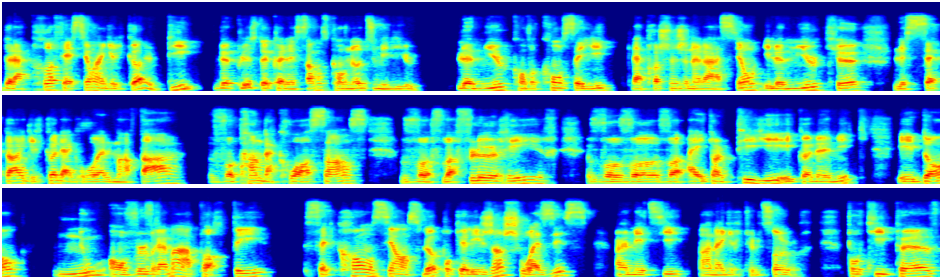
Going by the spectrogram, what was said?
de la profession agricole, puis le plus de connaissances qu'on a du milieu, le mieux qu'on va conseiller la prochaine génération et le mieux que le secteur agricole agroalimentaire va prendre la croissance, va, va fleurir, va, va, va être un pilier économique. Et donc nous, on veut vraiment apporter cette conscience-là pour que les gens choisissent un métier en agriculture, pour qu'ils peuvent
